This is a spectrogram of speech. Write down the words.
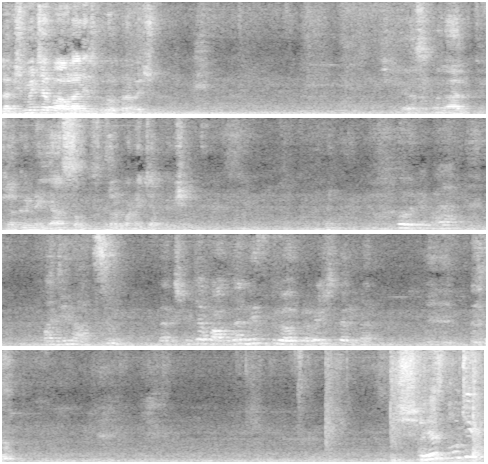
लक्ष्मीच्या पावलानेच गृहप्रवेश. मला तुझ्याकडनं या अपेक्षा हो माझी लक्ष्मीच्या पावलानेच गृहप्रवेश करणार. श्रेयस भाऊजी अक्षय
